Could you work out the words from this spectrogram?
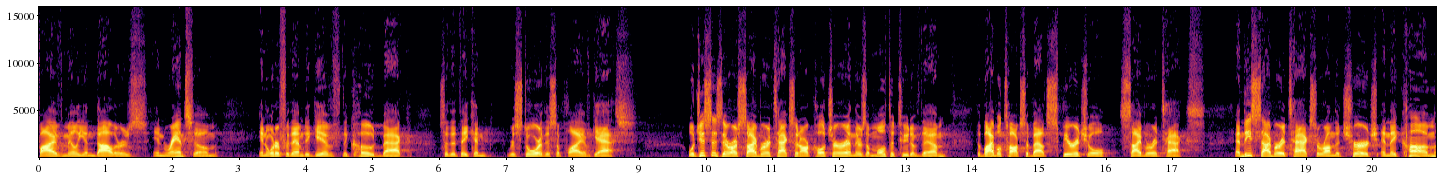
$5 million in ransom in order for them to give the code back so that they can restore the supply of gas. Well, just as there are cyber attacks in our culture, and there's a multitude of them, the Bible talks about spiritual cyber attacks. And these cyber attacks are on the church, and they come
